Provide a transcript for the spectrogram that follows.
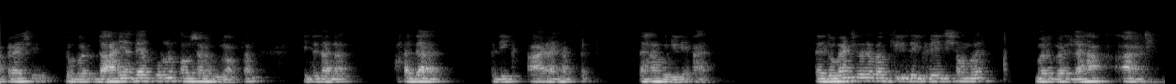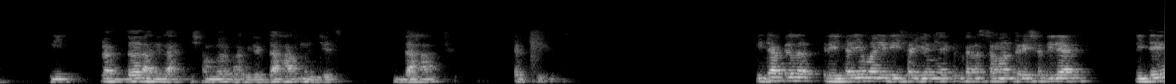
अकराशे. बरोबर दहा आणि अद्याप पूर्ण कंसाला गुणू आपण. इथे झाला हजार अधिक आठ आहे आपला दहा गुणिले आठ त्या दोघांची वजाबाकी केली तर इकडे शंभर बरोबर दहा आठ. आणि आपला दर आलेला आहे शंभर भागिले दहा म्हणजेच दहा टक्के. इथे आपल्याला रेषा यम आणि रेषा यन या एकमेकांना समांतर रेषा दिल्या आहेत. इथे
